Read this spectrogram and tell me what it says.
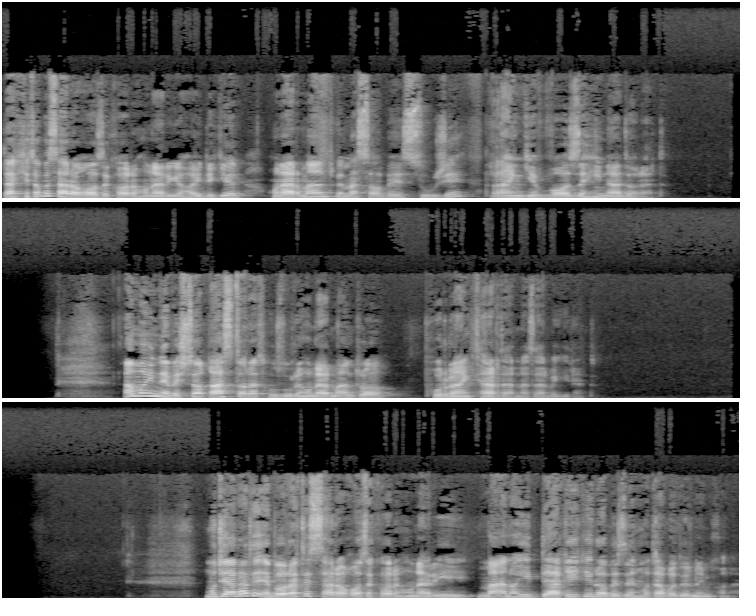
در کتاب سرآغاز کار هنری هایدگر هنرمند به مسابه سوژه رنگ واضحی ندارد. اما این نوشتار قصد دارد حضور هنرمند را پررنگتر در نظر بگیرد. مجرد عبارت سرآغاز کار هنری معنای دقیقی را به ذهن متبادر نمی کند.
